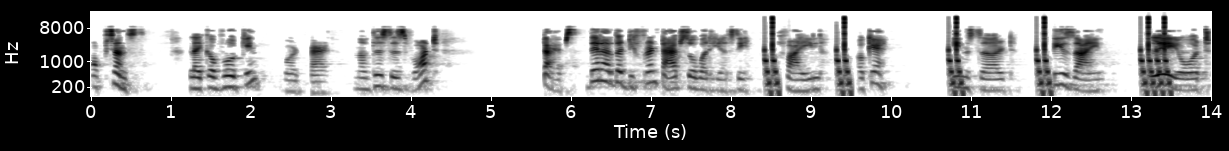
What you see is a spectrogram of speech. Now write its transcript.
options like a work in wordpad. Now this is what tabs there are the different tabs over here see? File okay? Insert, design, layout,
